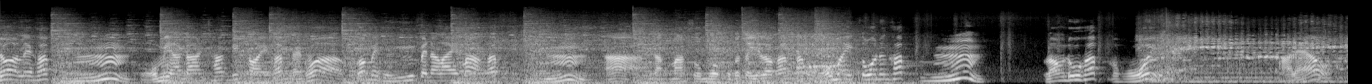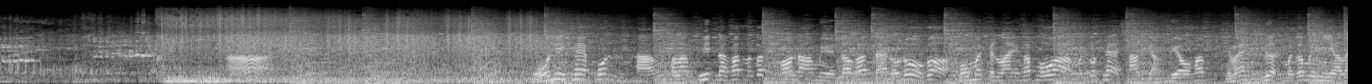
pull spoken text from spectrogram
ยอดเลยครับ อืมโอ้มีอาการชักนิดหน่อยครับ แต่ว่าก็ไม่ถึงเป็นอะไรมากครับ อืม อ่ากลับมาสู่โหมดปกติแล้วครับครับโอ้มาอีกตัวหนึ่งครับ อืม ลองดูครับ โอ้โหมาแล้ว อ่าโหนี่แค่พ่นหางพลังพิษนะครับ มันก็ท้อนดาเมจแล้วครับ แต่โดโดก็คงไม่เป็นไรครับ เพราะว่ามันก็แค่ชักอย่างเดียวครับ เห็นไหมเลือดมันก็ไม่มีอะไร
